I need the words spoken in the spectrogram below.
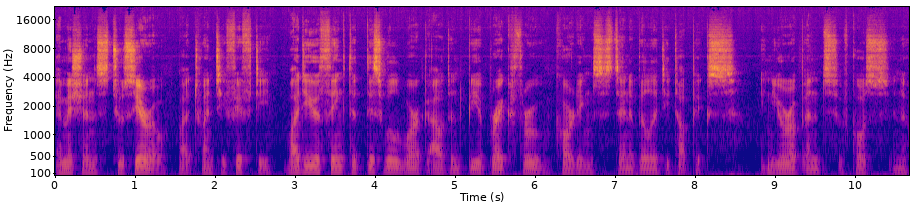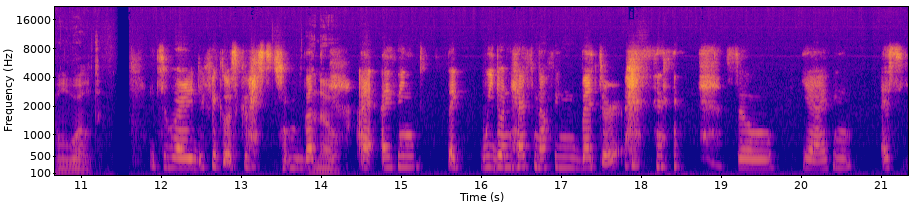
emissions to zero by 2050. Why do you think that this will work out and be a breakthrough according sustainability topics in Europe and of course in the whole world? It's a very difficult question, but I, know. I, I think like we don't have nothing better. so yeah, I think as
